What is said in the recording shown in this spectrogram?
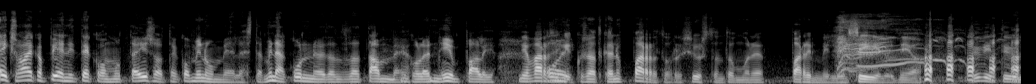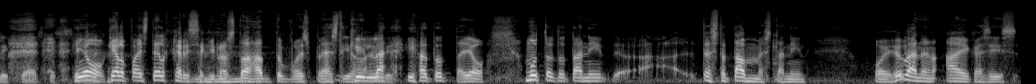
Eikö se ole aika pieni teko, mutta iso teko minun mielestä. Minä kunnioitan tuota tammea kuule niin paljon. Ja varsinkin Oi. kun sä oot käynyt parturissa, just on tuommoinen parin millin siili, niin on hyvin tyylikkäästi. joo, kelpaisi telkkarissakin nostaa hattu pois päästä. Ihan Kyllä, hyvin. ihan totta, joo. Mutta tota, niin, tästä tammesta, niin voi hyvänen aika siis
